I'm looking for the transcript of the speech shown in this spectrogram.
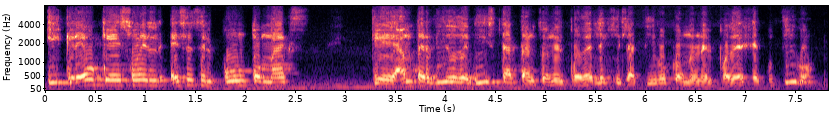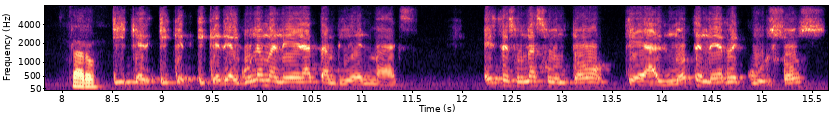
Y creo que eso ese es el punto, Max, que han perdido de vista tanto en el Poder Legislativo como en el Poder Ejecutivo. Claro. Y que, y que, y que de alguna manera también, Max, este es un asunto que al no tener recursos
